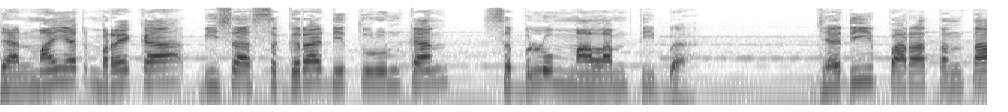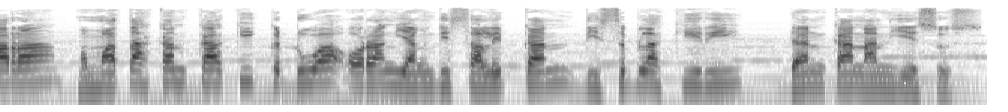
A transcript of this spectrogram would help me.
dan mayat mereka bisa segera diturunkan sebelum malam tiba. Jadi para tentara mematahkan kaki kedua orang yang disalibkan di sebelah kiri dan kanan Yesus.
